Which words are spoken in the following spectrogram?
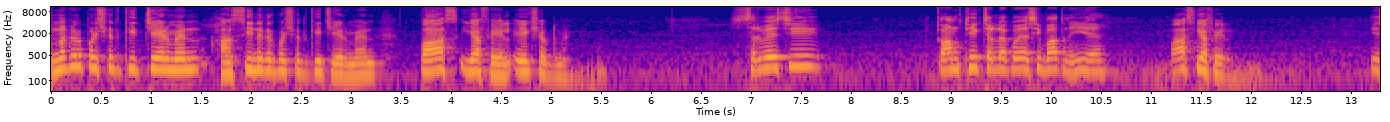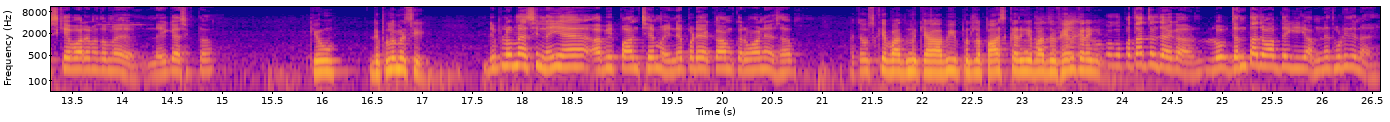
नगर परिषद की चेयरमैन हाँसी नगर परिषद की चेयरमैन पास या फेल एक शब्द में? सर्वेश जी काम ठीक चल रहा कोई ऐसी बात नहीं है। पास या फेल? इसके बारे में तो मैं नहीं कह सकता। क्यों? डिप्लोमेसी? डिप्लोमेसी नहीं है अभी पाँच छः महीने पड़े काम करवाने हैं साहब। अच्छा उसके बाद में क्या अभी मतलब पास करेंगे बाद में फेल करेंगे? लोगों को पता चल जाएगा लोग जनता जवाब देगी हमने थोड़ी देना है।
